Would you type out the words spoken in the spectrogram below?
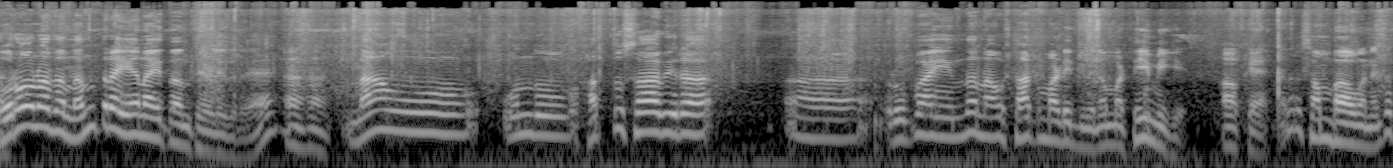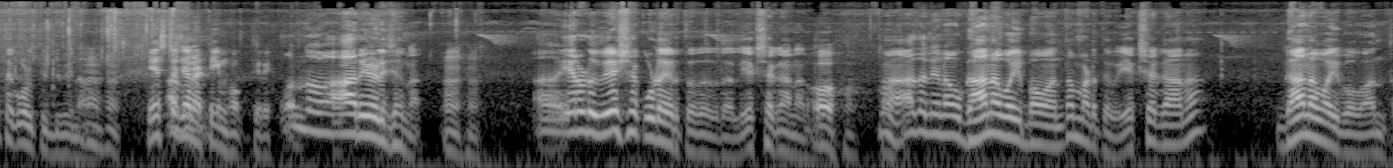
ಕೊರೋನಾದ ನಂತರ ಏನಾಯ್ತು ಅಂತ ಹೇಳಿದ್ರೆ ನಾವು ಒಂದು ಹತ್ತು ಸಾವಿರ ರೂಪಾಯಿಯಿಂದ ನಾವು ಸ್ಟಾರ್ಟ್ ಮಾಡಿದ್ವಿ ನಮ್ಮ ಟೀಮಿಗೆ ಓಕೆ. ಅಂದ್ರೆ ಸಂಭಾವನೆ ಅಂತ ತಗೊಳ್ತಿದ್ವಿ ನಾವು. ಎಷ್ಟು ಜನ ಟೀಮ್ ಹೋಗ್ತೀರಿ? ಒಂದು ಆರು ಏಳು ಜನ ಆ, ಎರಡು ವೇಷ ಕೂಡ ಇರ್ತದೆ ಅದರಲ್ಲಿ ಯಕ್ಷಗಾನ ಓಹೋ. ಅದರಲ್ಲಿ ನಾವು ಗಾನ ವೈಭವ ಅಂತ ಮಾಡ್ತೇವೆ. ಯಕ್ಷಗಾನ ಗಾನ ವೈಭವ ಅಂತ.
